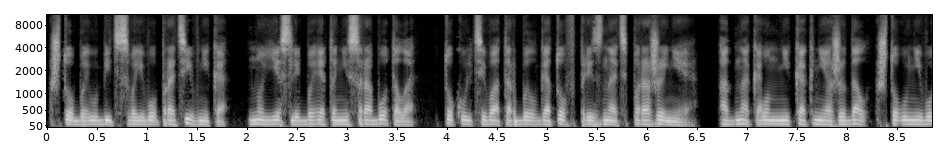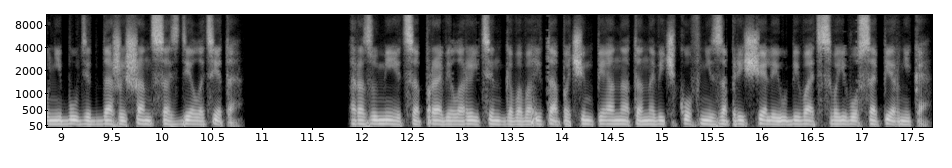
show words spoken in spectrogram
чтобы убить своего противника, но если бы это не сработало, то культиватор был готов признать поражение. Однако он никак не ожидал, что у него не будет даже шанса сделать это. Разумеется, правила рейтингового этапа чемпионата новичков не запрещали убивать своего соперника.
